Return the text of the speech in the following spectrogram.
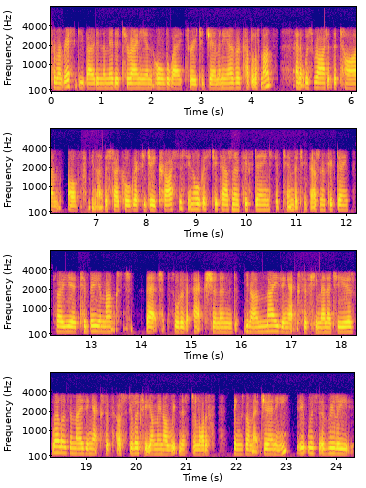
from a rescue boat in the Mediterranean all the way through to Germany over a couple of months and it was right at the time of you know the so-called refugee crisis in August 2015, September 2015. So yeah, to be amongst that sort of action and you know amazing acts of humanity as well as amazing acts of hostility. I mean, I witnessed a lot of things on that journey. It was a really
